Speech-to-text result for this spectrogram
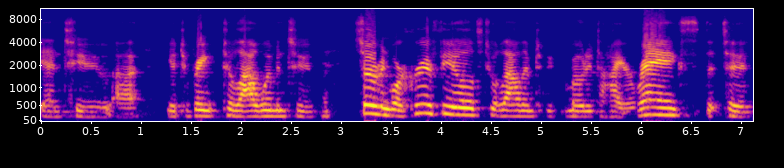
and to uh, you know, to bring to allow women to serve in more career fields, to allow them to be promoted to higher ranks, to, to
